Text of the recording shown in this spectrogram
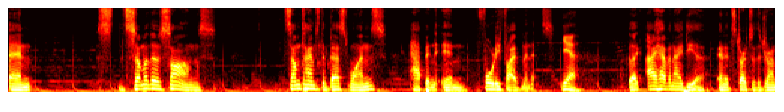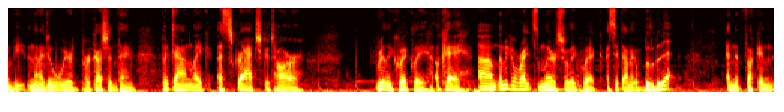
and s- some of those songs, sometimes the best ones happen in 45 minutes. yeah, Like I have an idea, and it starts with a drum beat, and then I do a weird percussion thing, put down like a scratch guitar, really quickly. Okay, um, let me go write some lyrics really quick. I sit down, I go, blah, blah, blah, and then fucking,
